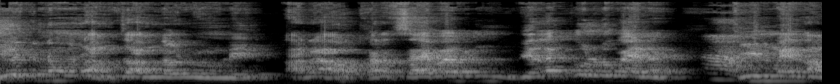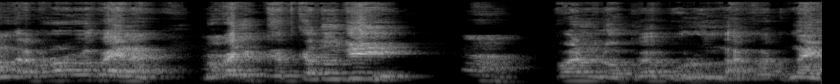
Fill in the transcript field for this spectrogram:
एक नंबर आमचा आमदार निवडून येईल आणि अहो खरंच साहेब दिला कोण लोक आहे ना? हा. तीन महिन्यात आमदार बनवलं लोक आहे ना? लोकांची खतखत होती. हा. पण लोक बोलून दाखवत नाही.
